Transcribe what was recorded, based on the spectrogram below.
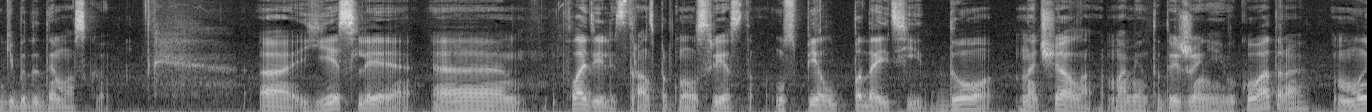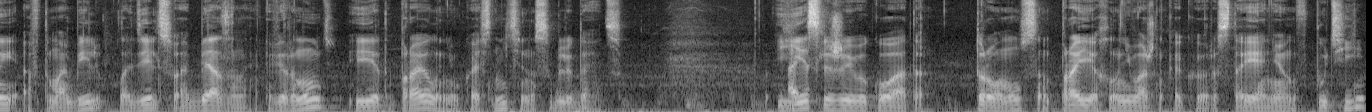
ГИБДД Москвы. Э, если э, владелец транспортного средства успел подойти до начала момента движения эвакуатора, мы автомобиль владельцу обязаны вернуть, и это правило неукоснительно соблюдается. А если же эвакуатор тронулся, проехал, неважно какое расстояние он в пути,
